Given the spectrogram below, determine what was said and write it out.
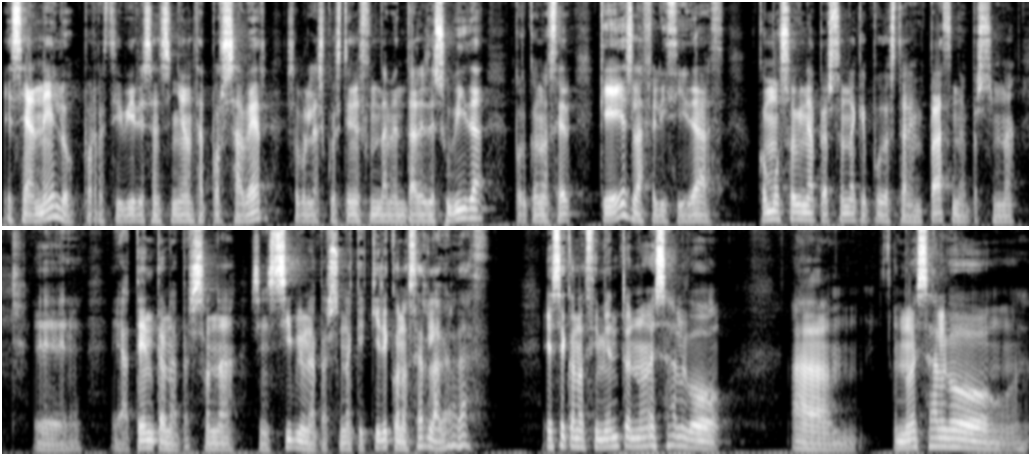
ese anhelo por recibir esa enseñanza, por saber sobre las cuestiones fundamentales de su vida, por conocer qué es la felicidad, cómo soy una persona que puedo estar en paz, una persona eh, atenta, una persona sensible, una persona que quiere conocer la verdad. Ese conocimiento no es algo, no es algo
